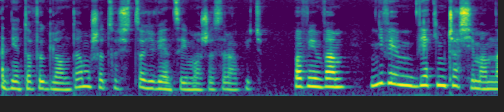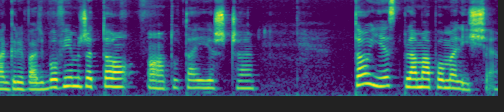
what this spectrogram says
Ładnie to wygląda, muszę coś, coś więcej może zrobić. Powiem Wam, nie wiem w jakim czasie mam nagrywać, bo wiem, że to, o tutaj jeszcze, to jest plama po melisie.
